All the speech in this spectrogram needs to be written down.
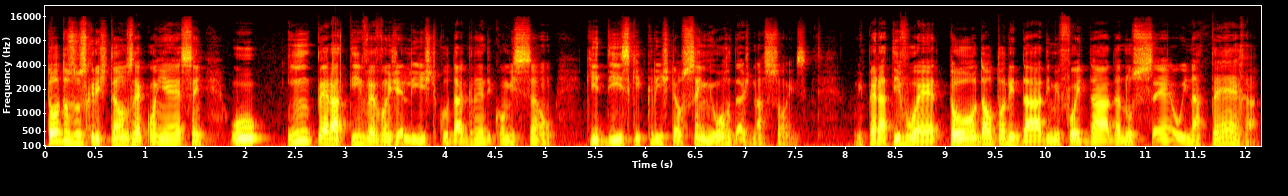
Todos os cristãos reconhecem o imperativo evangelístico da grande comissão, que diz que Cristo é o Senhor das nações. O imperativo é: toda autoridade me foi dada no céu e na terra.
